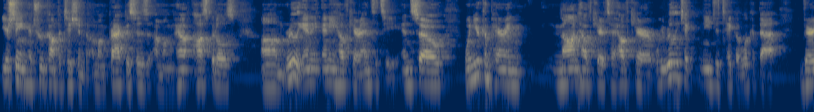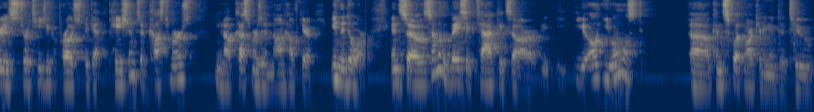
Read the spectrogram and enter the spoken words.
you're seeing a true competition among practices, among hospitals, um, really any any healthcare entity. And so when you're comparing non-healthcare to healthcare, we really take, need to take a look at that very strategic approach to get patients and customers, you know, customers in non-healthcare in the door. And so some of the basic tactics are you you almost uh, can split marketing into two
